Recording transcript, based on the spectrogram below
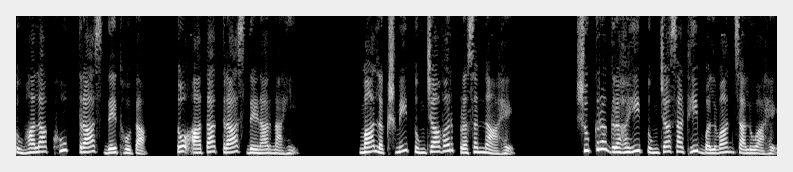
तुम्हाला खूप त्रास देत होता तो आता त्रास देणार नाही. मा लक्ष्मी तुमच्यावर प्रसन्न आहे. शुक्र ग्रहही तुमच्यासाठी बलवान चालू आहे.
